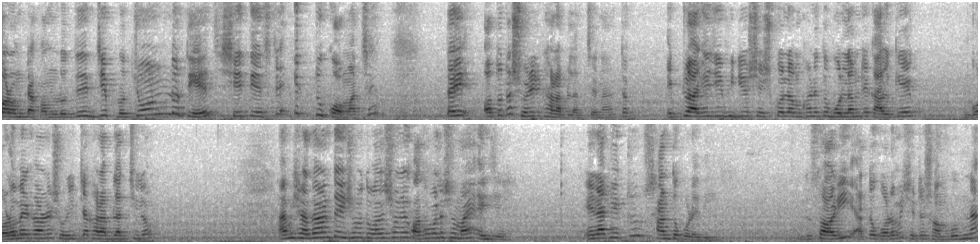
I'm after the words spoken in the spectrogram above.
গরমটা কম। রোদের যে প্রচণ্ড তেজ, সেই তেজটা একটু কম আছে। তাই অতটা শরীর খারাপ লাগছে না। তা একটু আগে যে ভিডিও শেষ করলাম, ওখানে তো বললাম যে কালকে গরমের কারণে শরীরটা খারাপ লাগছিল। আমি সাধারণত এই সময় তোমাদের সঙ্গে কথা বলার সময়, এই যে, এনাকে একটু শান্ত করে দিই। কিন্তু সরি এত গরমে সেটা সম্ভব না।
